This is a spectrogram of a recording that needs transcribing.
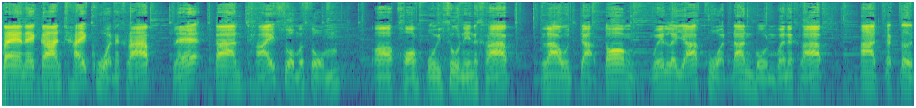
แต่ในการใช้ขวดนะครับ และการใช้ส่วนผสมอของปุ๋ยสูตรนี้นะครับ เราจะต้องเว้นระยะขวดด้านบนไว้นะครับ อาจจะเกิด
